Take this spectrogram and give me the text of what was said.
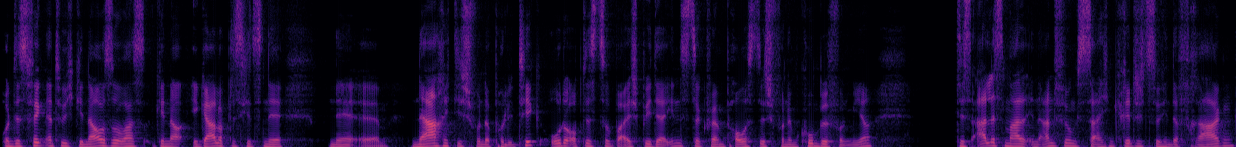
Und das fängt natürlich genauso was, genau, egal ob das jetzt eine, eine ähm, Nachricht ist von der Politik oder ob das zum Beispiel der Instagram-Post ist von einem Kumpel von mir, das alles mal in Anführungszeichen kritisch zu hinterfragen,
